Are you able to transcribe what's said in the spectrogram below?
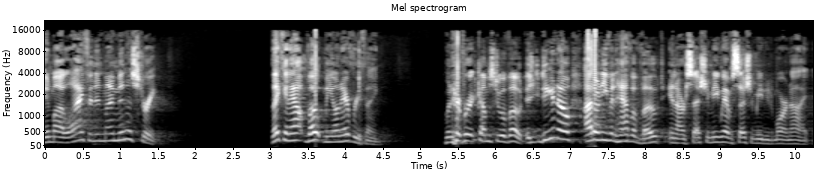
in my life and in my ministry. They can outvote me on everything whenever it comes to a vote. Do you know I don't even have a vote in our session meeting? We have a session meeting tomorrow night.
